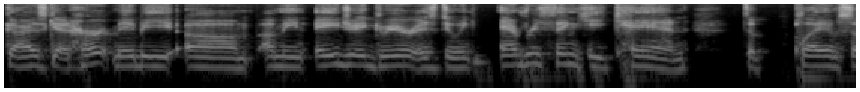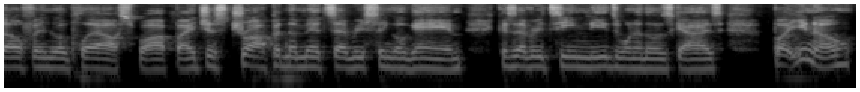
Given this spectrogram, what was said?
Guys get hurt. Maybe, um, I mean, AJ Greer is doing everything he can to play himself into a playoff spot by just dropping the mitts every single game because every team needs one of those guys. But you know,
